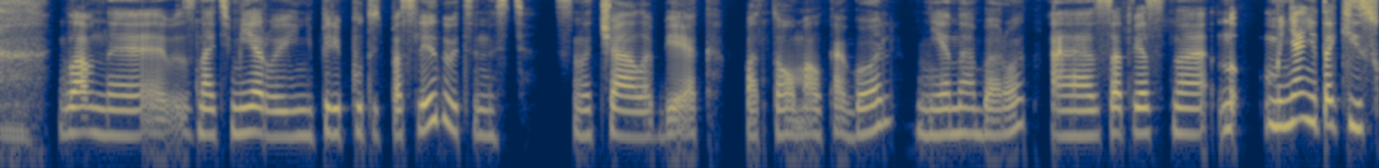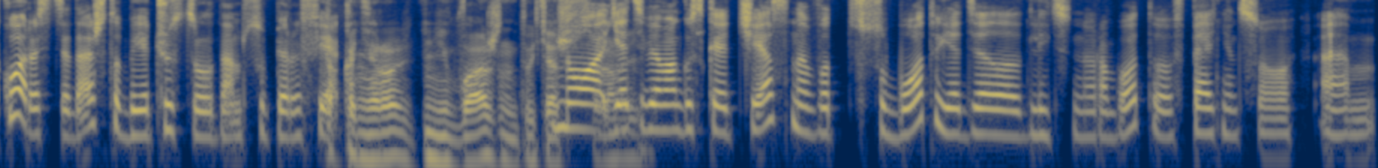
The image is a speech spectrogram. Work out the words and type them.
главное знать меру и не перепутать последовательность. Сначала бег, потом алкоголь, не наоборот. А, соответственно, ну, у меня не такие скорости, да, чтобы я чувствовала там супер эффект. Так они не важно, у тебя Но я тебе могу сказать честно, вот в субботу я делала длительную работу, в пятницу эм,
